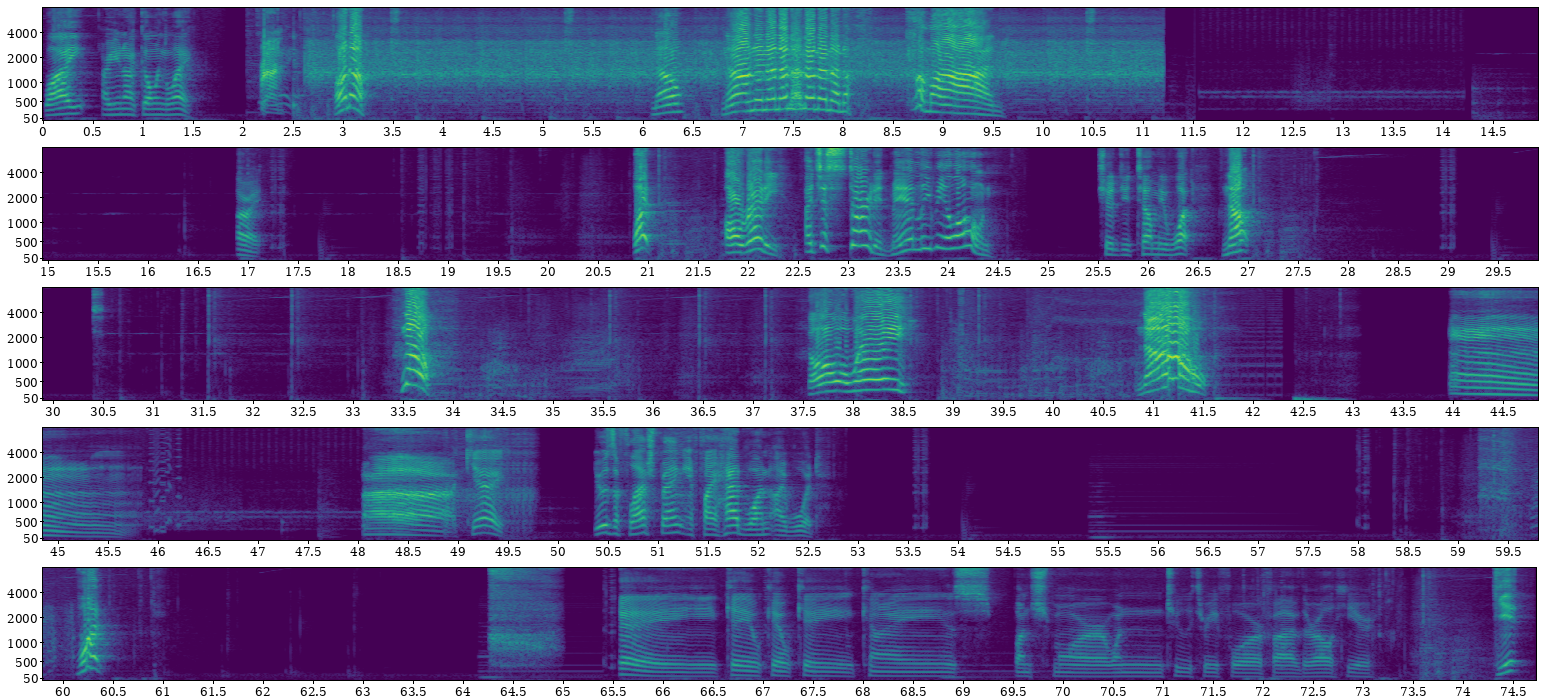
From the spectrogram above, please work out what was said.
Why are you not going away? Run. Oh no! No. No, no, no, no, no, no, no, no, no. Come on. All right. Already? I just started, man. Leave me alone. Should you tell me what? No. No! Go away! No! Mm. Ah, okay. Use a flashbang? If I had one, I would. What? Okay, okay, okay, okay. Can I... There's a bunch more. One, two, three, four, five. They're all here. Get...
